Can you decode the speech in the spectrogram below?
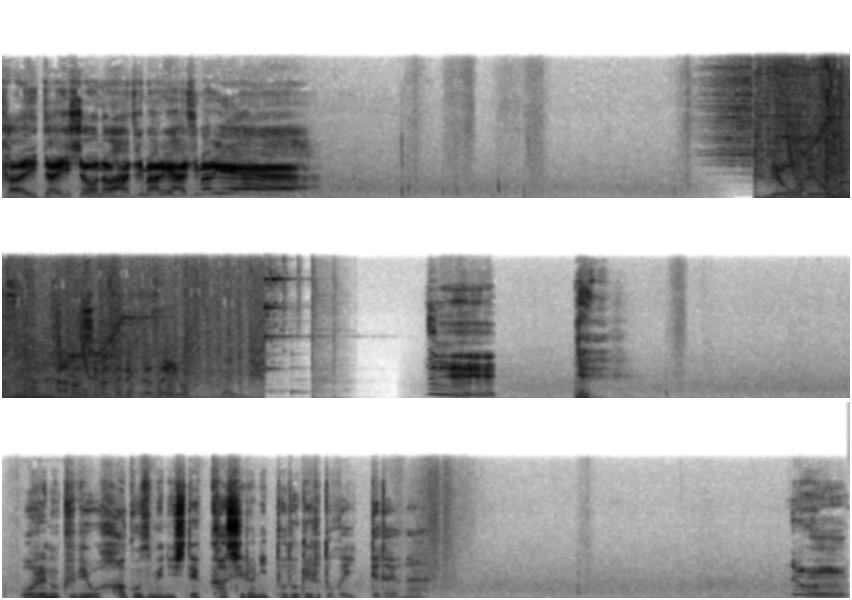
解体ショーの始まり始まり。や秒で終わらせが楽しませてくださいよ 俺の首を箱詰めにして頭に届けるとか言ってたよな。うん。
